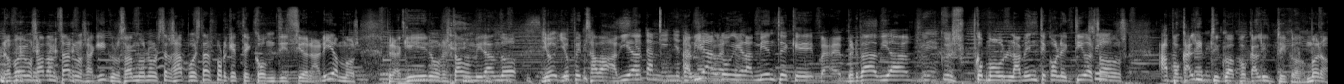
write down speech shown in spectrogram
No podemos avanzarnos aquí cruzando nuestras apuestas porque te condicionaríamos. Pero aquí nos estamos mirando. Yo, yo pensaba, había, Yo también, yo había algo en el ambiente que, eh, ¿verdad? Había es como la mente colectiva, Sí. estábamos apocalíptico, apocalíptico. Bueno,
